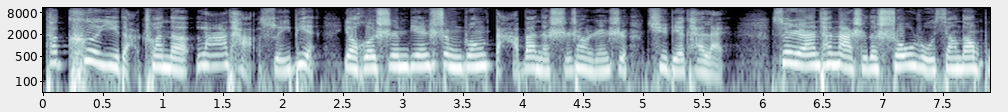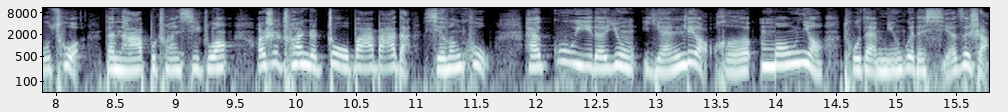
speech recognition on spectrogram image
他刻意的穿的邋遢随便，要和身边盛装打扮的时尚人士区别开来。虽然他那时的收入相当不错，但他不穿西装，而是穿着皱巴巴的斜纹裤，还故意的用颜料和猫尿涂在名贵的鞋子上。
